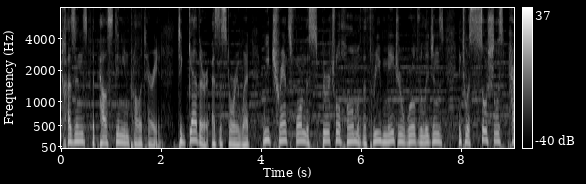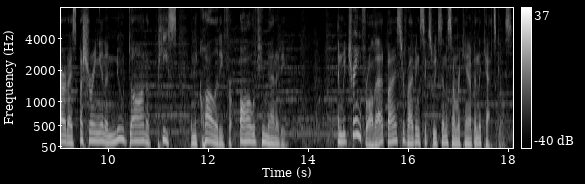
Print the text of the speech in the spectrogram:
cousins, the Palestinian proletariat. Together, as the story went, we transformed the spiritual home of the three major world religions into a socialist paradise, ushering in a new dawn of peace and equality for all of humanity. And we trained for all that by surviving six weeks in a summer camp in the Catskills.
